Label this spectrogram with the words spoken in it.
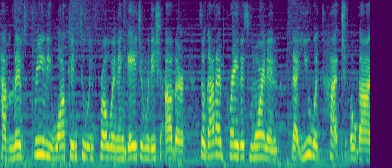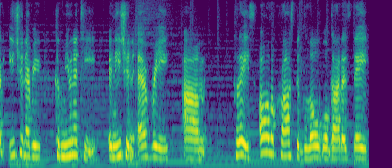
have lived freely, walking to and fro and engaging with each other. So, God, I pray this morning that you would touch, oh God, each and every community in each and every um, place all across the globe, oh God, as they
